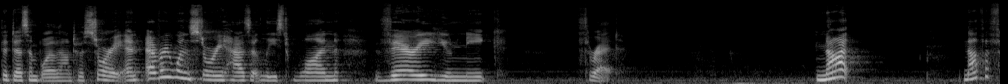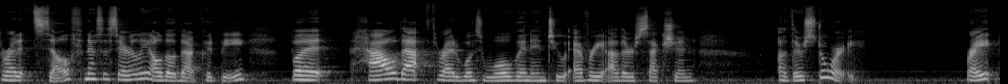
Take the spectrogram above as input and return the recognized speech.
that doesn't boil down to a story. And everyone's story has at least one very unique thread. Not not the thread itself necessarily, although that could be, but how that thread was woven into every other section of their story. Right?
